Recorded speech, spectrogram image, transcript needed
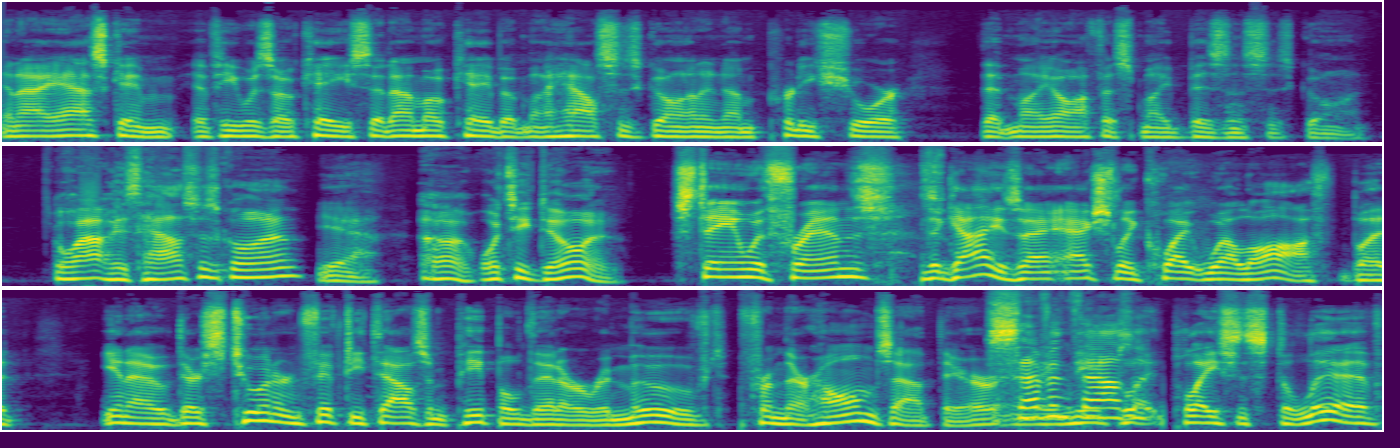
And I asked him if he was okay. He said, I'm okay, but my house is gone, and I'm pretty sure that my office, my business is gone. Wow, his house is gone? Yeah. Oh, what's he doing? Staying with friends. The guy is actually quite well off, but you know, there's 250,000 people that are removed from their homes out there. and they need 7,000? pla- places to live,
